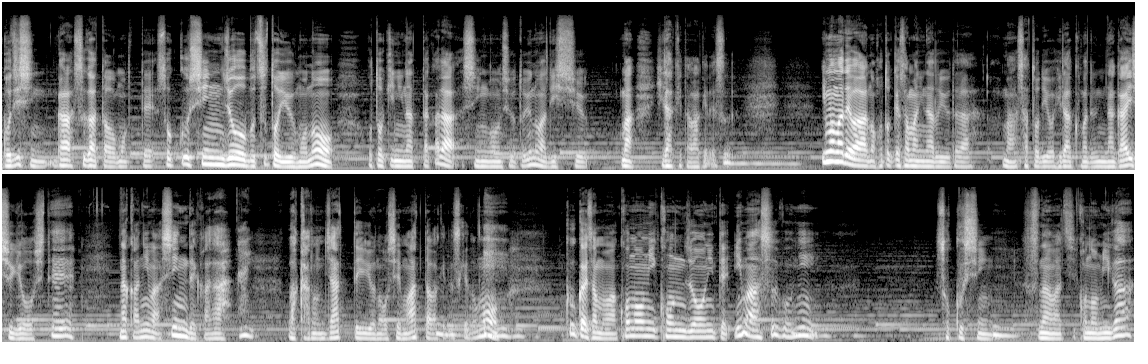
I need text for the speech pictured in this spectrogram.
ご自身が姿を持って即身成仏というものをお説きになったから真言宗というのは立宗まあ開けたわけです。今まではあの仏様になる言うたら、まあ、悟りを開くまでに長い修行をして中には死んでからはい。分かるんじゃっていうような教えもあったわけですけども、ええ。空海様は好み根性にて今すぐに即身、ん。すなわち好みが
